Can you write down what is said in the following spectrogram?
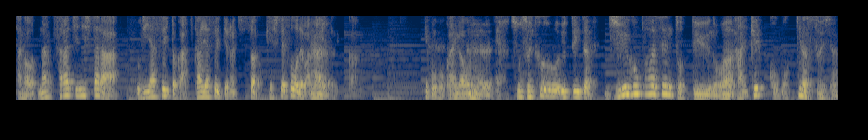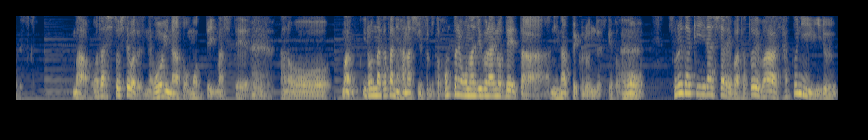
あの、な、さら地にしたら売りやすいとか扱いやすいっていうのは実は決してそうではないというか、結構誤解が多いんですね。その先ほど言っていた15%っていうのは、はい。結構大きな数字なんですか、まあ、私としてはですね、多いなと思っていまして、えあのーまあ、いろんな方に話すると本当に同じぐらいのデータになってくるんですけども、ええ。それだけいらっしゃれば、例えば100人いる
